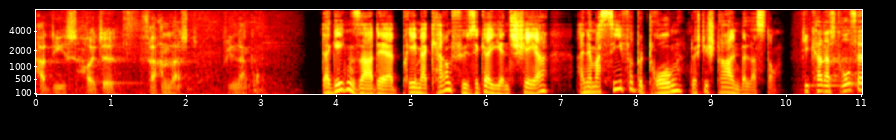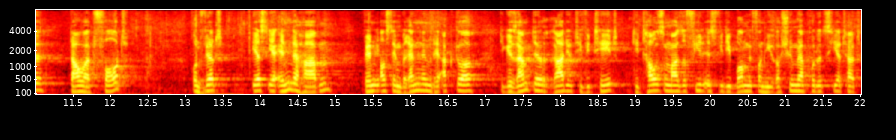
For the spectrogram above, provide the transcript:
hat dies heute veranlasst. Vielen Dank. Dagegen sah der Bremer Kernphysiker Jens Scheer eine massive Bedrohung durch die Strahlenbelastung. Die Katastrophe dauert fort und wird erst ihr Ende haben, wenn aus dem brennenden Reaktor die gesamte Radioaktivität, die tausendmal so viel ist, wie die Bombe von Hiroshima produziert hat,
